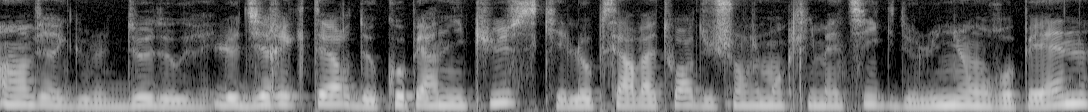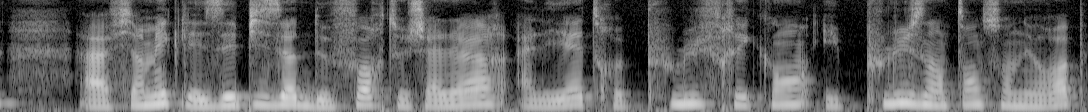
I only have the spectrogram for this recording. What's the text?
1,2 degré. Le directeur de Copernicus, qui est l'Observatoire du changement climatique de l'Union européenne, a affirmé que les épisodes de forte chaleur allaient être plus fréquents et plus intenses en Europe,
